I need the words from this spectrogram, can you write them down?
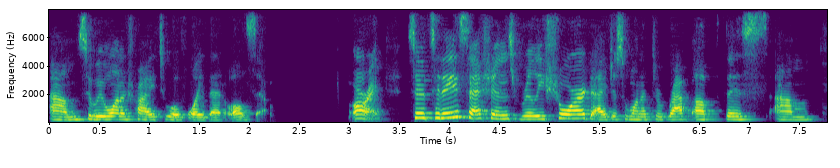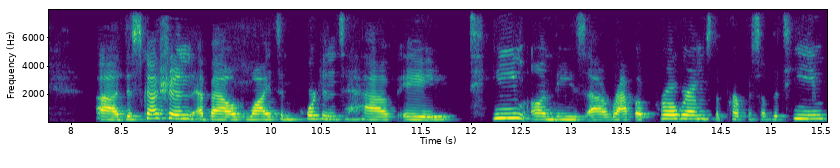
Um, so we want to try to avoid that also. All right, so today's session is really short. I just wanted to wrap up this um, uh, discussion about why it's important to have a team on these uh, wrap-up programs, the purpose of the team,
